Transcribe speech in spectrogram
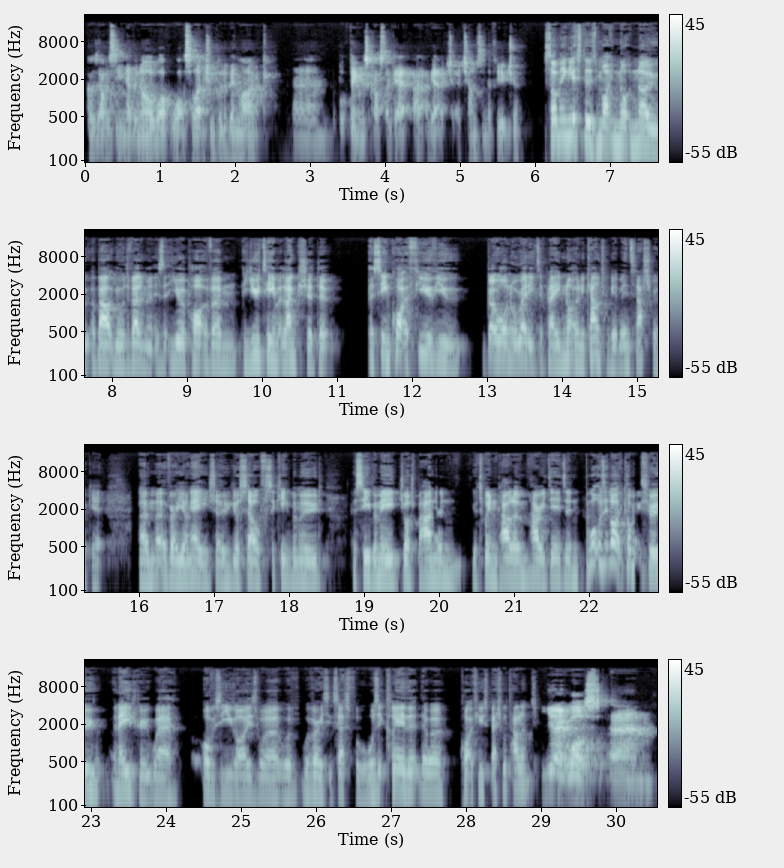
because obviously you never know what, what selection could have been like. Um, but fingers crossed, I get I get a, ch- a, chance in the future. Something listeners might not know about your development is that you were part of um, a U team at Lancashire that has seen quite a few of you go on already to play not only county cricket but international cricket um, at a very young age. So yourself, Saqib Mahmood, Haseeb Hameed, Josh Bohannon, your twin Callum, Harry. And what was it like coming through an age group where obviously you guys were, were, were very successful? Was it clear that there were quite a few special talents? Yeah, it was. Um,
